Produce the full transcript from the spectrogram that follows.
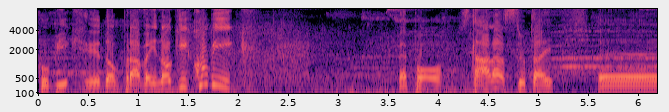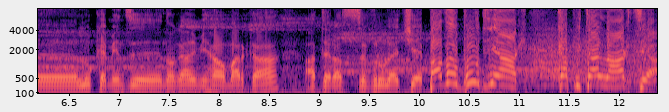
Kubik e, do prawej nogi, Kubik! Pepo znalazł tutaj lukę między nogami Michała Marka, a teraz w rulecie Paweł Budniak! Kapitalna akcja!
